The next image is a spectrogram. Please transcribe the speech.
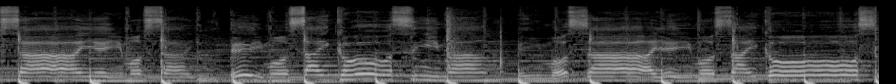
mosai, ei mosai, ei mosai kosima, ei mosai, ei mosai kosima.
